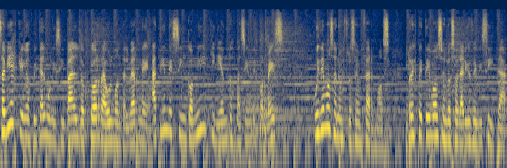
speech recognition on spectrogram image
¿Sabías que el Hospital Municipal Dr. Raúl Montalverne atiende 5.500 pacientes por mes? Cuidemos a nuestros enfermos, respetemos los horarios de visita.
